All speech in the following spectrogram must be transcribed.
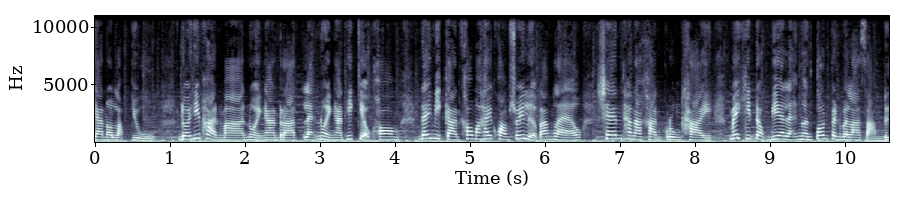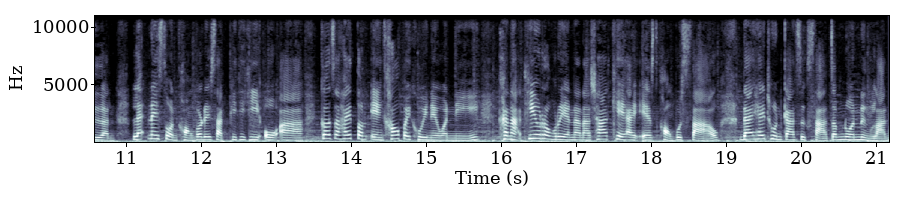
ยานอนหลับอยู่ โดยที่ผ่านมาหน่วยงานรัฐ และหน่วยงานที่เกี่ยวข้อง ได้มีการเข้ามาให้ความช่วยเหลือบ้างแล้ว เช่น ธนาคารกรุงไทยไม่คิดดอกเบี้ยและเงินต้นเป็นเวลา 3 เดือน และในส่วนของบริษัท PTT OR ก็จะให้ตนเองเข้าไปคุยในวันนี้ ขณะที่โรงเรียนนานาชาติ KIS ของบุตรสาว ได้ให้ทุนการศึกษาจำนวน 1 ล้าน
